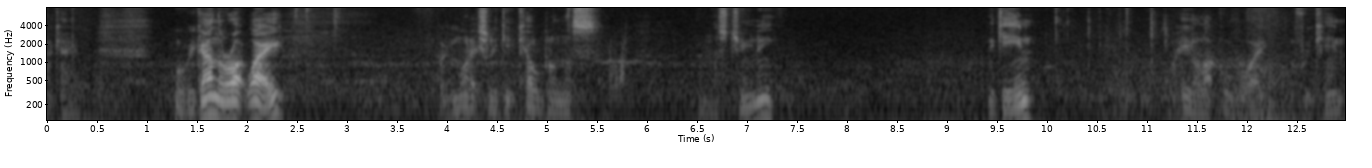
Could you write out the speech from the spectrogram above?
Okay. Well, we're going the right way, but we might actually get killed on this on this journey. Again. We'll heal up all the way if we can.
